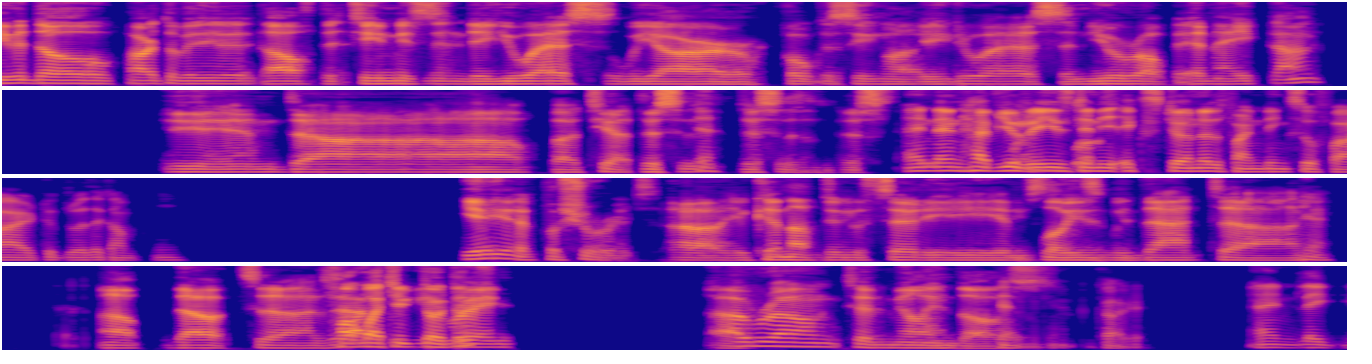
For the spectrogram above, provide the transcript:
even though part of it of the team is in the US, we are focusing on the US and Europe and APAC and uh but yeah this is yeah. this is this and then have you raised any external funding so far to grow the company yeah yeah for sure. It's, uh you cannot do 30 employees with that uh yeah. uh, without uh how much in total? around 10 million dollars. got it. And like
